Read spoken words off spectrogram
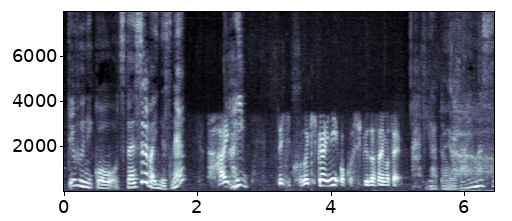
っていうふうにこうお伝えすればいいんですね。はい。はい、ぜひこの機会にお越しくださいませありがとうございます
